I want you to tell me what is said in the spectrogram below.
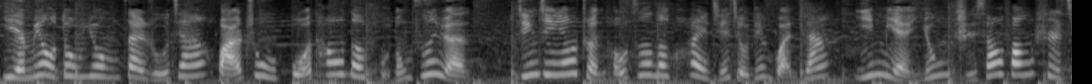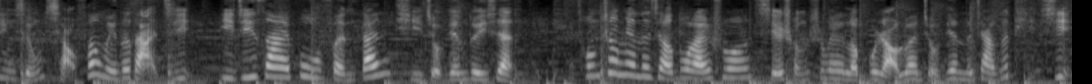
也没有动用在如家、华住、博涛的股东资源，仅仅有准投资的快捷酒店管家以免佣直销方式进行小范围的打击，以及在部分单体酒店兑现。从正面的角度来说，携程是为了不扰乱酒店的价格体系。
